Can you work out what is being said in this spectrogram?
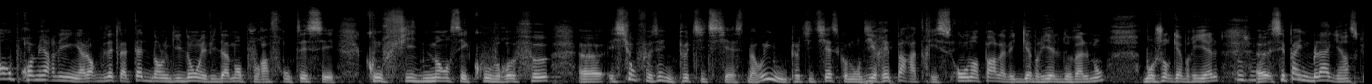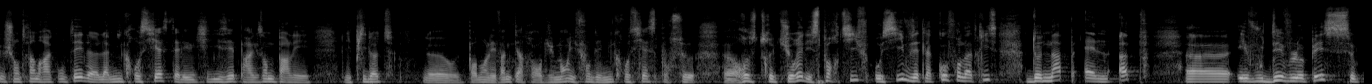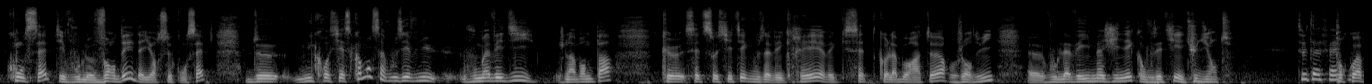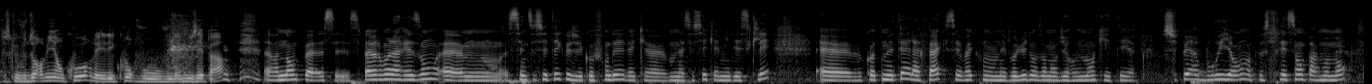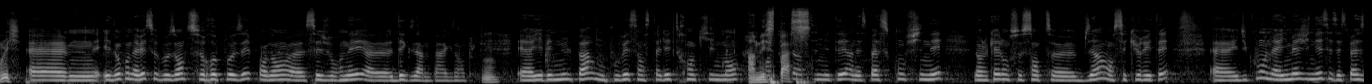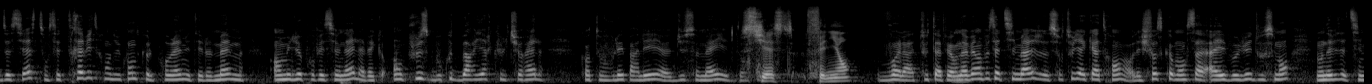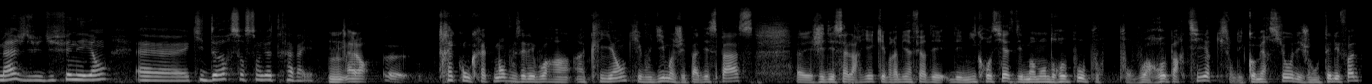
En première ligne, alors vous êtes la tête dans le guidon évidemment pour affronter ces confinements, ces couvre-feux. Euh, et si on faisait une petite sieste? Bah oui, une petite sieste comme on dit réparatrice. On en parle avec Gabriel de Valmont. Bonjour Gabriel. Euh, c'est pas une blague hein, ce que je suis en train de raconter. La, la micro-sieste, elle est utilisée par exemple par les, les pilotes euh, pendant les 24 heures du Mans. Ils font des micro-siestes pour se euh, restructurer. Les sportifs aussi. Vous êtes la cofondatrice de Nap and Up euh, et vous développez ce concept et vous le vendez d'ailleurs ce concept de micro-sieste. Comment ça vous est venu? Vous m'avez dit, je l'invente pas, que cette société que vous avez créée avec sept collaborateurs aujourd'hui, vous l'avez imaginée quand vous étiez étudiante. Tout à fait. Pourquoi? Parce que vous dormiez en cours, les, les cours, vous vous amusez pas? Alors non, c'est pas vraiment la raison. Euh, c'est une société que j'ai cofondée avec euh, mon associé Camille Desclés. Euh, quand on était à la fac, c'est vrai qu'on évoluait dans un environnement qui était super bruyant, un peu stressant par moments. Oui. Et donc on avait ce besoin de se reposer pendant ces journées d'examen, par exemple. Mm. Et, il y avait nulle part où on pouvait s'installer tranquillement, Un en toute espace. intimité, un espace confiné dans lequel on se sente bien, en sécurité. Et du coup, on a imaginé ces espaces de sieste. On s'est très vite rendu compte que le problème était le même en milieu professionnel, avec en plus beaucoup de barrières culturelles quand on voulait parler euh, du sommeil. dans- Sieste, feignant. Voilà, tout à fait. On avait un peu cette image, surtout il y a 4 ans. Alors, les choses commencent à, à évoluer doucement, mais on avait cette image du, du fainéant euh, qui dort sur son lieu de travail. Hum, Alors, euh, très concrètement, vous allez voir un, un client qui vous dit Moi, j'ai pas d'espace, euh, j'ai des salariés qui aimeraient bien faire des, des micro-siestes, des moments de repos pour, pour pouvoir repartir, qui sont des commerciaux, des gens au téléphone.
